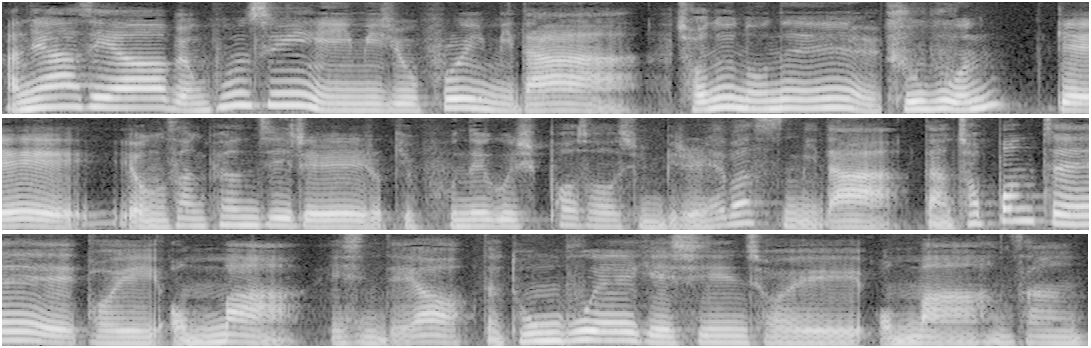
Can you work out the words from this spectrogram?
안녕하세요. 명품 스윙 이미조 프로입니다. 저는 오늘 두 분께 영상 편지를 이렇게 보내고 싶어서 준비를 해봤습니다. 일단 첫 번째 저희 엄마이신데요. 일단 동부에 계신 저희 엄마 항상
